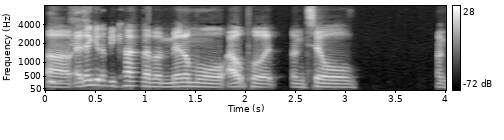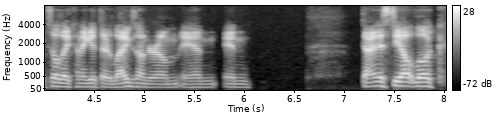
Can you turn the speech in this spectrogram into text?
Uh, I think it'll be kind of a minimal output until until they kind of get their legs under them and and dynasty outlook.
